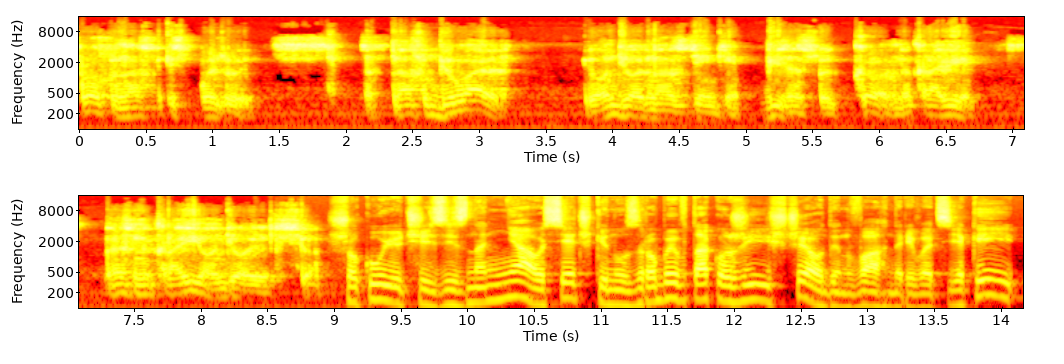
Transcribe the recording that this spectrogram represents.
просто нас использует. Нас убивают, и он делает на нас деньги. Бизнес свой, кровь на крови. На крови он все. Шокуючи зізнання, Осєчкіну зробив також і ще один вагнерівець, який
